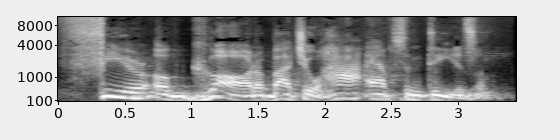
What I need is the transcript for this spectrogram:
fear of God about your high absenteeism?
